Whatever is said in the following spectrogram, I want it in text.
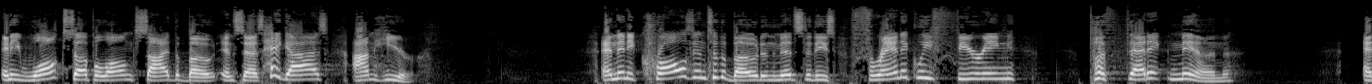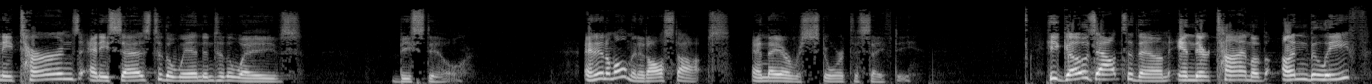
and he walks up alongside the boat and says, Hey guys, I'm here. And then he crawls into the boat in the midst of these frantically fearing, pathetic men. And he turns and he says to the wind and to the waves, Be still. And in a moment, it all stops and they are restored to safety. He goes out to them in their time of unbelief,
